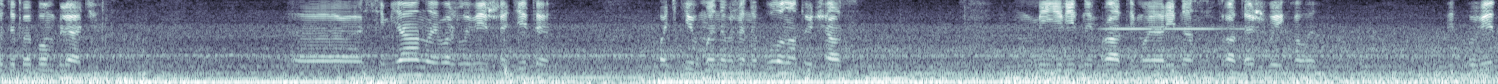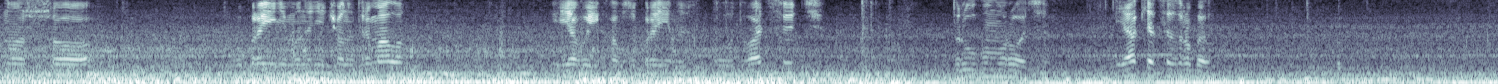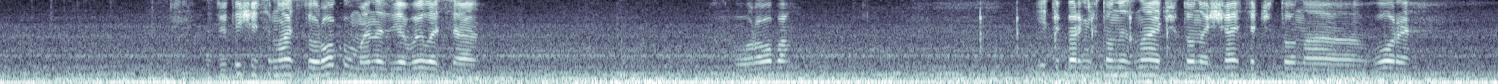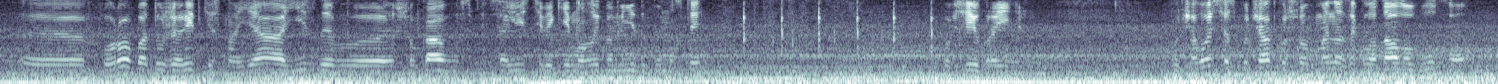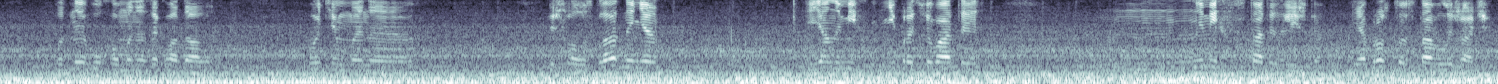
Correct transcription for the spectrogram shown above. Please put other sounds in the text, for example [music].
Коли тебе бомблять. Е, сім'я найважливіше, діти. Батьків в мене вже не було на той час. Мій рідний брат і моя рідна сестра теж виїхали. Відповідно, що в Україні мене нічого не тримало. І я виїхав з України у 22-му році. Як я це зробив? З 2017 року в мене з'явилася хвороба. І тепер ніхто не знає, чи то на щастя, чи то на горе. Е, Хвороба дуже рідкісна. Я їздив, е, шукав спеціалістів, які могли би мені допомогти по всій Україні. Почалося спочатку, що в мене закладало вухо. Одне вухо в мене закладало. Потім в мене пішло ускладнення. І я не міг ні працювати, не міг встати з ліжка. Я просто став лежачим.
